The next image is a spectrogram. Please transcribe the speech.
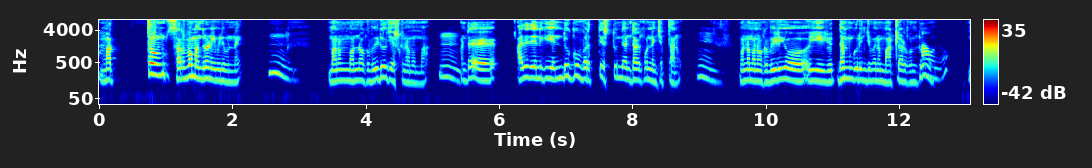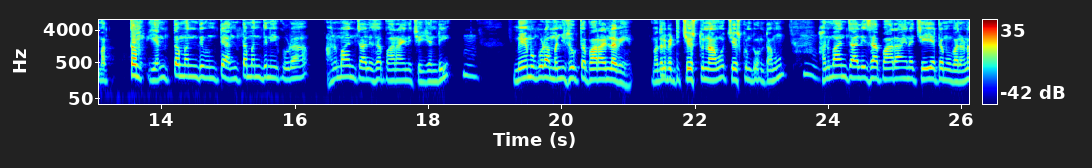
మొత్తం సర్వం అందులో ఇమిడి ఉన్నాయి మనం మొన్న ఒక వీడియో చేసుకున్నామమ్మా. అంటే అది దీనికి ఎందుకు వర్తిస్తుంది అంటారు నేను చెప్తాను. మొన్న మనం ఒక వీడియో ఈ యుద్ధం గురించి మనం మాట్లాడుకుంటూ మొత్తం ఎంతమంది ఉంటే అంతమందిని కూడా హనుమాన్ చాలీసా పారాయణ చెయ్యండి. ఉమ్, మేము కూడా మంజు సూక్త పారాయణలు అవి మొదలుపెట్టి చేస్తున్నాము చేసుకుంటూ ఉంటాము. హనుమాన్ చాలీసా పారాయణ చేయటము వలన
